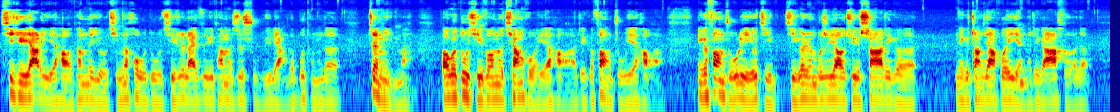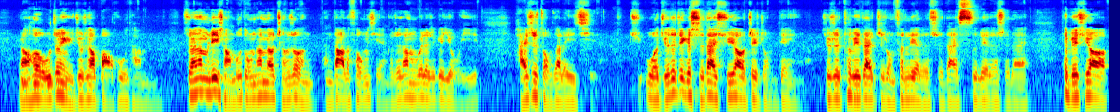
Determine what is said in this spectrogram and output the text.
戏剧压力也好，他们的友情的厚度，其实来自于他们是属于两个不同的阵营嘛。包括杜琪峰的枪火也好啊，这个放逐也好啊，那个放逐里有几几个人不是要去杀这个那个张家辉演的这个阿和的，然后吴镇宇就是要保护他们。虽然他们立场不同，他们要承受很很大的风险，可是他们为了这个友谊，还是走在了一起。我觉得这个时代需要这种电影，就是特别在这种分裂的时代、撕裂的时代，特别需要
